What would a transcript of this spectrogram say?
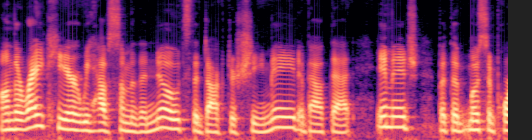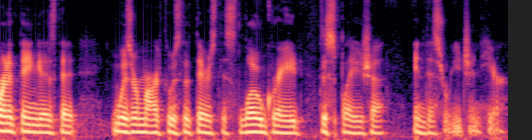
on the right here, we have some of the notes that Dr. Shih made about that image, but the most important thing is that was remarked was that there's this low-grade dysplasia in this region here.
